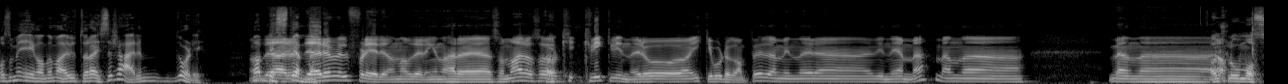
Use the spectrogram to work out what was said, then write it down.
Og så med en gang de er ute og reiser, så er de dårlige. Ja, det, er, det er vel flere i den avdelingen her som er. Altså, Kvikk vinner jo ikke bortekamper, de vinner, vinner hjemme. Men, eh, men uh, Han ja. slo Moss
